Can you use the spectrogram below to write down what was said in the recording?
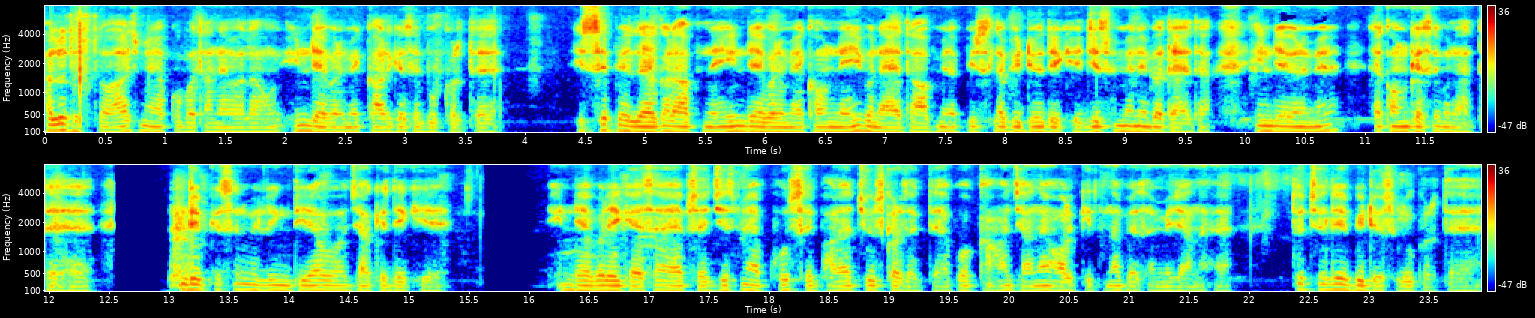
हेलो दोस्तों, आज मैं आपको बताने वाला हूँ इन ड्राइवर में कार कैसे बुक करते हैं। इससे पहले अगर आपने इन ड्राइवर में अकाउंट नहीं बनाया तो आप मेरा पिछला वीडियो देखिए जिसमें मैंने बताया था इन ड्राइवर में अकाउंट कैसे बनाते हैं। डिस्क्रिप्शन में लिंक दिया हुआ जाके देखिए। इन ड्राइवर एक ऐसा ऐप्स है जिसमें आप खुद से भाड़ा चूज़ कर सकते हैं, आपको कहाँ जाना है और कितना पैसा में जाना है। तो चलिए वीडियो शुरू करते हैं।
